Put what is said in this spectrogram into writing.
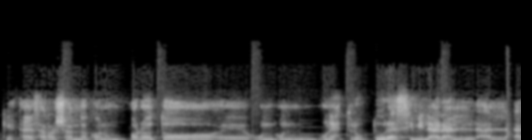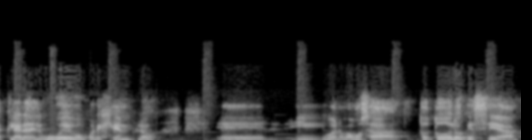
que está desarrollando con un poroto eh, una estructura similar a la clara del huevo, por ejemplo. Eh, y bueno, vamos a todo lo que sea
